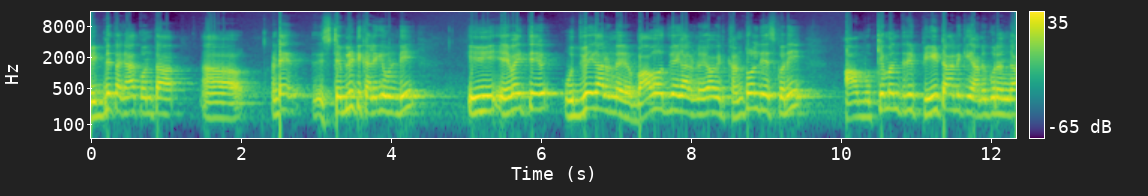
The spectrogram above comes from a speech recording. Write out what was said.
విఘ్నతగా కొంత అంటే స్టెబిలిటీ కలిగి ఉండి ఈ ఏవైతే ఉద్వేగాలు ఉన్నాయో భావోద్వేగాలు ఉన్నాయో అవి కంట్రోల్ చేసుకొని ఆ ముఖ్యమంత్రి పీఠానికి అనుగుణంగా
